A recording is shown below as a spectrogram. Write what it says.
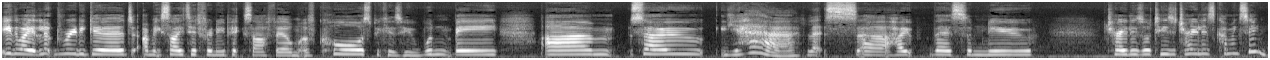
Either way, it looked really good. I'm excited for a new Pixar film, of course, because who wouldn't be? Um, so yeah, let's uh, hope there's some new trailers or teaser trailers coming soon.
